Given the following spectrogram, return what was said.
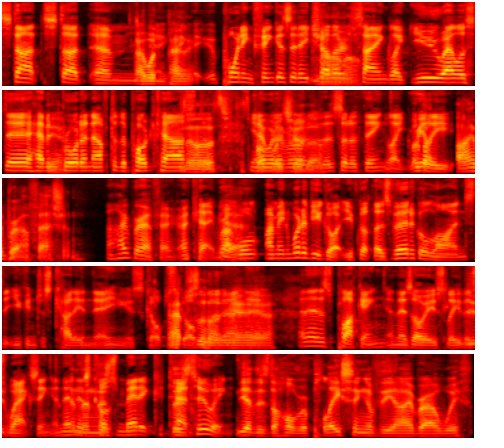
start start. Um, I wouldn't uh, panic. uh, Pointing fingers at each No, other, no. saying like, "You, Alistair, haven't Yeah. brought enough to the podcast." No, or, that's- that's you know, whatever true, that sort of thing. Like, What really, eyebrow fashion. A highbrow fact. Okay, right. Yeah. Well, I mean, what have you got? You've got those vertical lines that you can just cut in there. You can sculpt, sculpt Absolutely, yeah, there. yeah. And then there's plucking, and there's obviously there's waxing, and then and there's then cosmetic there's- tattooing. Yeah, there's the whole replacing of the eyebrow with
